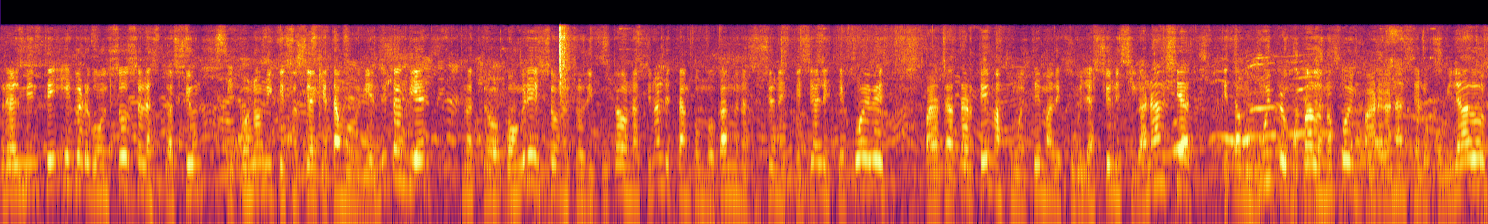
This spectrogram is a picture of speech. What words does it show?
realmente es vergonzosa la situación económica y social que estamos viviendo. Y también nuestro Congreso, nuestros diputados nacionales están convocando una sesión especial este jueves para tratar temas como el tema de jubilaciones y ganancias, que estamos muy preocupados, no pueden pagar ganancias los jubilados,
